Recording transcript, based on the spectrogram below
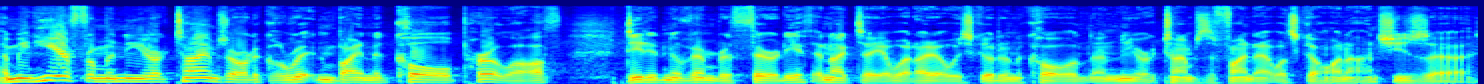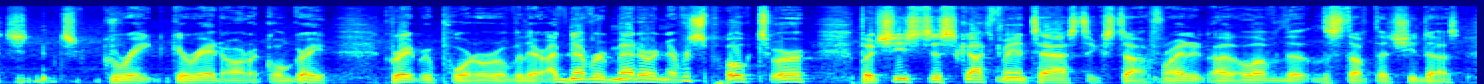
I mean, here from a New York Times article written by Nicole Perlroth, dated November 30th. And I tell you what, I always go to Nicole in the New York Times to find out what's going on. She's uh, a, she's a great, great article, great, great reporter over there. I've never met her, never spoke to her, but she's just got fantastic stuff, right? I love the, the stuff that she does.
